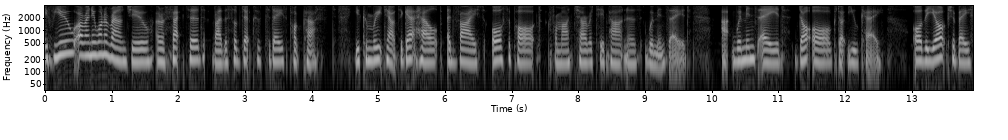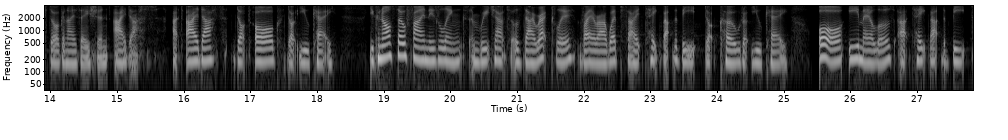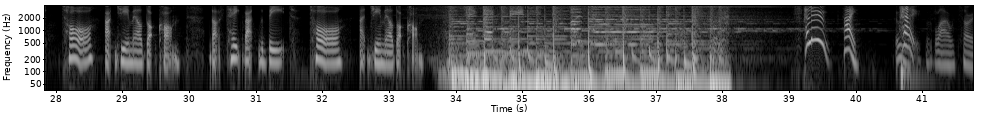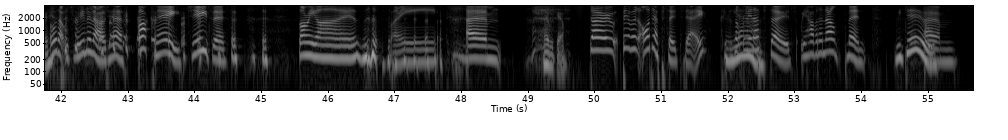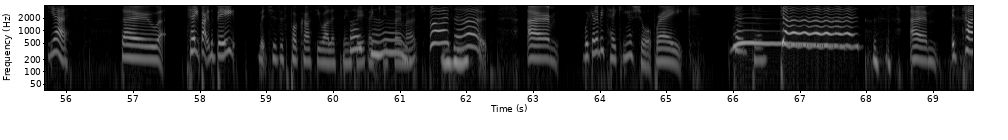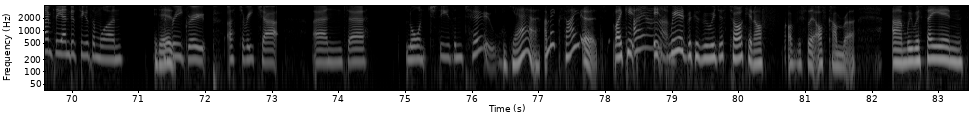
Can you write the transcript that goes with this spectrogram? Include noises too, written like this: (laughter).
If you or anyone around you are affected by the subjects of today's podcast, you can reach out to get help, advice, or support from our charity partners, Women's Aid, at womensaid.org.uk or the Yorkshire based organisation IDAS at idas.org.uk. You can also find these links and reach out to us directly via our website takebackthebeat.co.uk or email us at takebackthebeattour at gmail.com. That's takebackthebeattour at gmail.com. Take back the beat. Hello. Hi. Ooh, Hey. That was loud, sorry. Oh, that was really loud. Yeah. (laughs) Fuck me. Jesus. Sorry, guys. Sorry. Um. there we go. So, bit of an odd episode today because it's not really an episode. We have an announcement. We do. Um. Yes. So, take back the beat, which is this podcast you are listening Voice to. Thank you so much. notes. Voice Mhm. notes. Um. We're going to be taking a short break. Dun dun dun. (laughs) um. It's time for the end of season one. It to is. regroup, us to reach out and uh, launch season two. Yeah, I'm excited. Like it's it's weird because we were just talking off, obviously off camera, and we were saying,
